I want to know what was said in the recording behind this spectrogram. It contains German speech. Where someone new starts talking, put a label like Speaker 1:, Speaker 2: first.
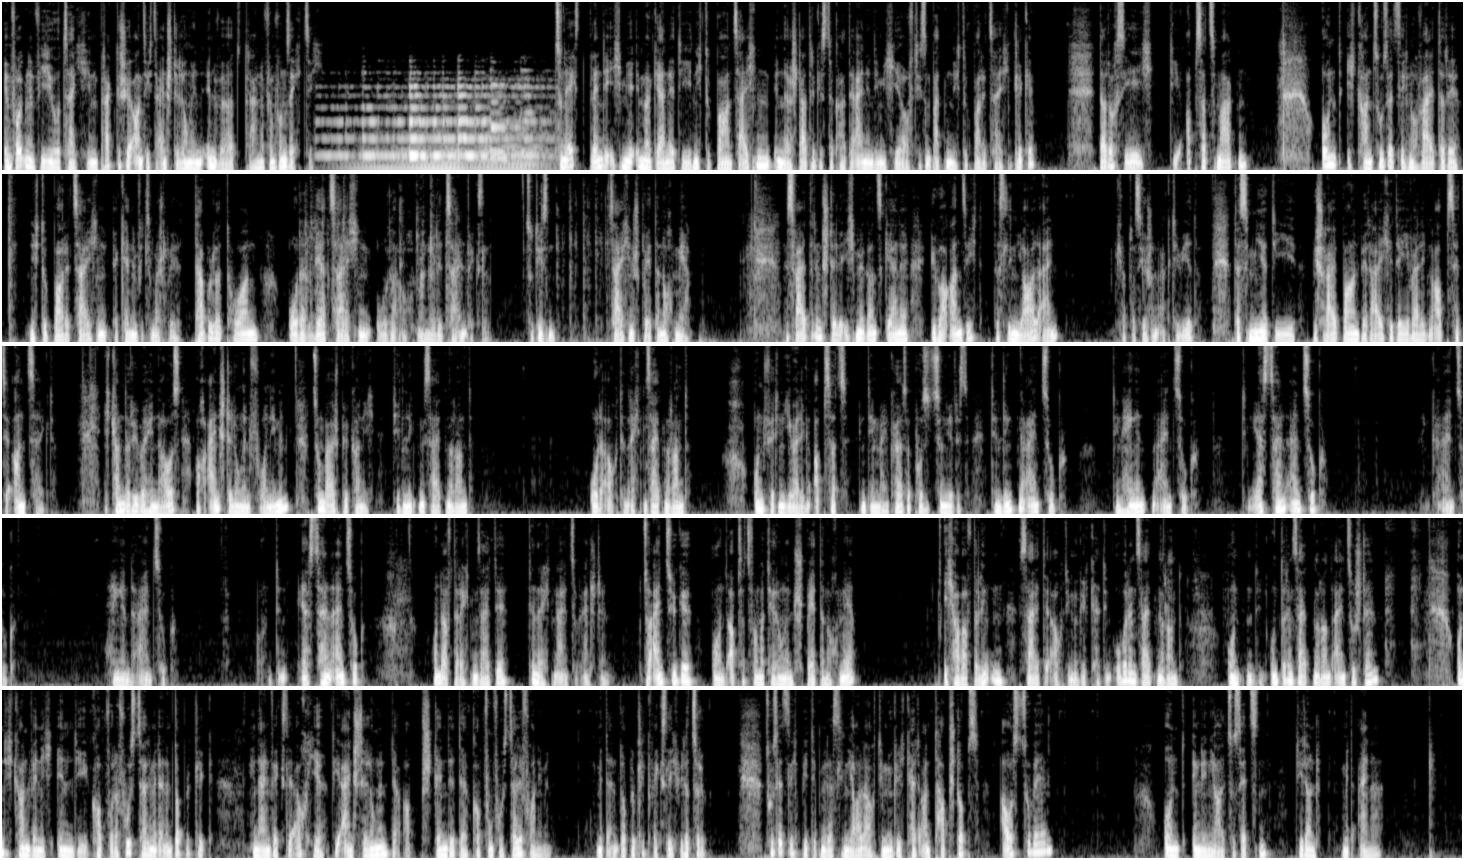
Speaker 1: Im folgenden Video zeige ich Ihnen praktische Ansichtseinstellungen in Word 365. Zunächst blende ich mir immer gerne die nicht druckbaren Zeichen in der Startregisterkarte ein, indem ich hier auf diesen Button nicht druckbare Zeichen klicke. Dadurch sehe ich die Absatzmarken und ich kann zusätzlich noch weitere nicht druckbare Zeichen erkennen, wie zum Beispiel Tabulatoren oder Leerzeichen oder auch manuelle Zeilenwechsel zu diesen Zeichen später noch mehr. Des Weiteren stelle ich mir ganz gerne über Ansicht das Lineal ein, ich habe das hier schon aktiviert, das mir die beschreibbaren Bereiche der jeweiligen Absätze anzeigt. Ich kann darüber hinaus auch Einstellungen vornehmen, zum Beispiel kann ich den linken Seitenrand oder auch den rechten Seitenrand und für den jeweiligen Absatz, in dem mein Cursor positioniert ist, den linken Einzug, den hängenden Einzug, den Erstzeileneinzug, linker Einzug, hängender Einzug und den Erstzeileneinzug und auf der rechten Seite den rechten Einzug einstellen. Zu Einzüge und Absatzformatierungen später noch mehr. Ich habe auf der linken Seite auch die Möglichkeit, den oberen Seitenrand unten den unteren Seitenrand einzustellen. Und ich kann, wenn ich in die Kopf- oder Fußzeile mit einem Doppelklick hineinwechsle, auch hier die Einstellungen der Abstände der Kopf- und Fußzeile vornehmen. Mit einem Doppelklick wechsle ich wieder zurück. Zusätzlich bietet mir das Lineal auch die Möglichkeit an, Tab-Stops auszuwählen und im Lineal zu setzen, die dann mit, einer,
